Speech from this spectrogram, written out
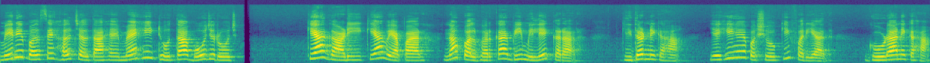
मेरे बल से हल चलता है, मैं ही ढोता बोझ रोज। क्या गाड़ी, क्या व्यापार, न पल भर का भी मिले करार? गीदड़ ने कहा, यही है पशुओं की फरियाद। घोड़ा ने कहा,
